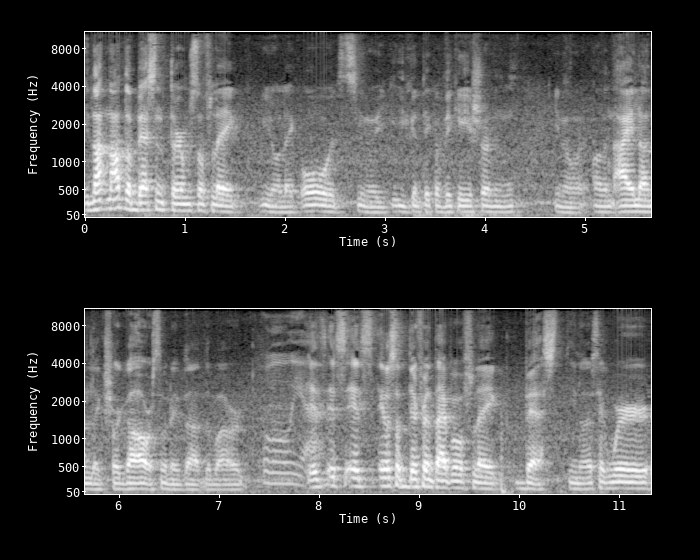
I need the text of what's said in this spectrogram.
not not the best in terms of like you know like oh it's you know you, can- you can take a vacation you know on an island like Siargao or something like that the bar. Oh yeah. it's, it's it's it was a different type of like best you know it's like where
